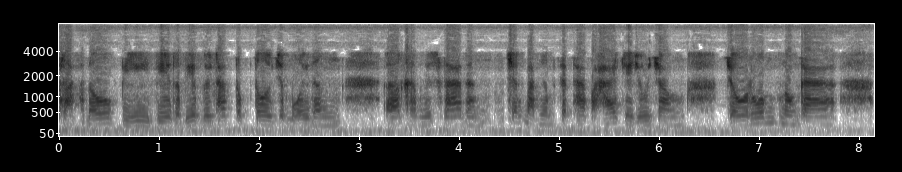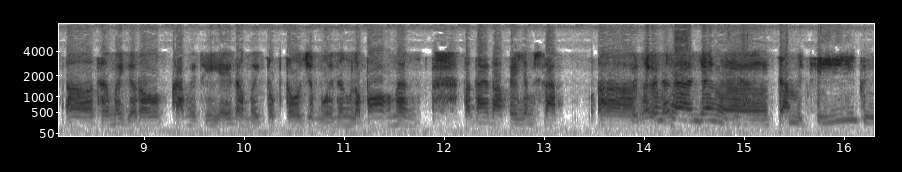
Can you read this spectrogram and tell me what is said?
ផ្លាស់ប្ដូរពីពីរបៀបដូចថាតបតល់ជាមួយនឹងខមវិស្តានឹងអញ្ចឹងបាទខ្ញុំគិតថាប្រហែលជាយូរចង់ចូលរួមក្នុងការធ្វើម៉េចទៅរកកម្មវិធីអីដើម្បីតបតល់ជាមួយនឹងលបងហ្នឹង ប៉ុន្តែដល់ពេលខ្ញុំស្ដាប់អឺខ្ញុំថាអញ្ចឹងកម្មវិធីគឺ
